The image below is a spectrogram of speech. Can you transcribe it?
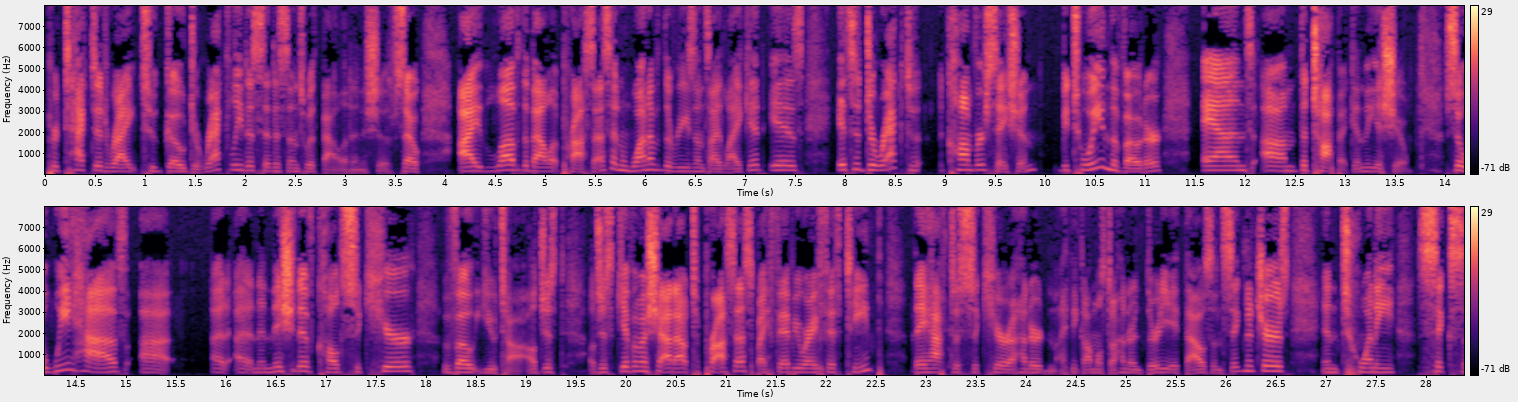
protected right to go directly to citizens with ballot initiatives. So I love the ballot process. And one of the reasons I like it is it's a direct conversation between the voter and um, the topic and the issue. So we have uh, a, an initiative called Secure Vote Utah. I'll just I'll just give them a shout out to process by February 15th. They have to secure 100 I think almost 138,000 signatures in 26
